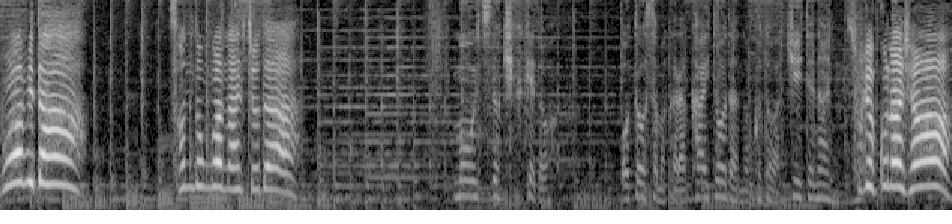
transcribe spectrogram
모함이다. 선동과 날조다. もう一度聞くけどお父様から怪盗団のことは聞いてないのよね 속였구나 샤.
